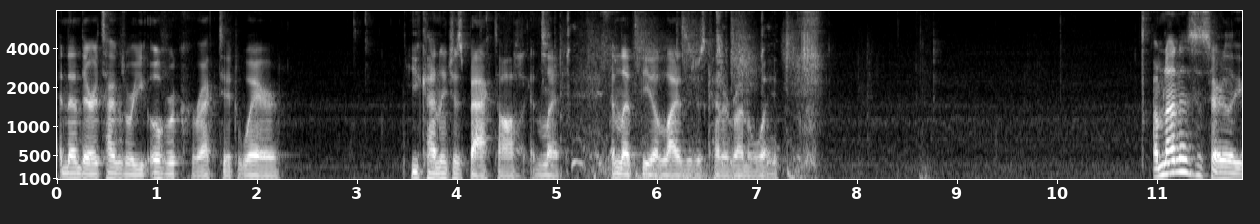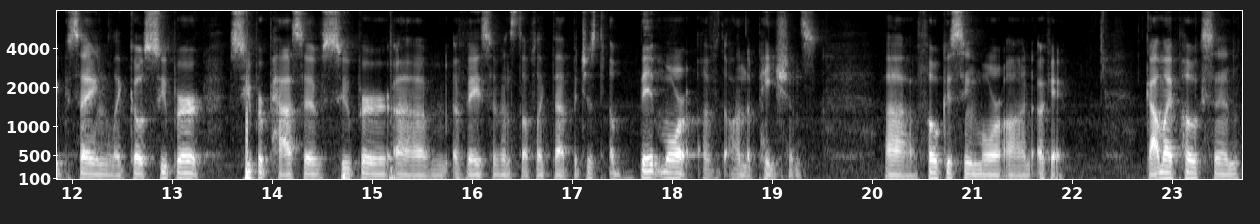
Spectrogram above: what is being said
And then there are times where you overcorrected, where you kind of just backed off and let and let the Eliza just kind of run away. I'm not necessarily saying like go super super passive, super um, evasive and stuff like that, but just a bit more of on the patience, uh, focusing more on okay, got my pokes in,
